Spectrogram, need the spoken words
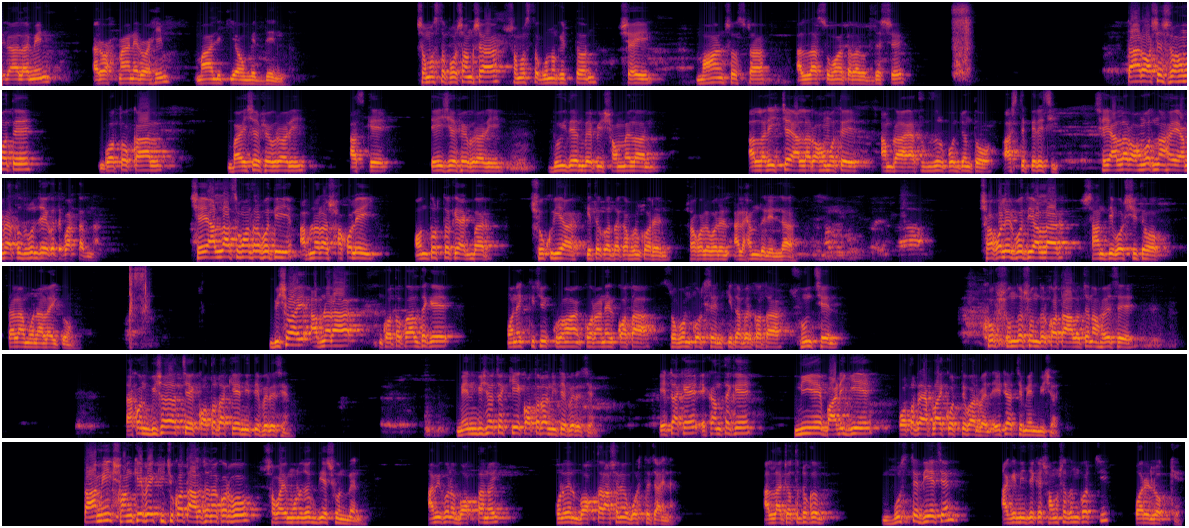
বিল আলামিন আর রহমান রহিম, মালিক ইয়াউমিদ্দিন। সমস্ত প্রশংসা, সমস্ত গুণকীর্তন সেই মহান স্রষ্টা আল্লাহ সুমতালার উদ্দেশ্যে। তার অশেষ রহমতে গতকাল বাইশে ফেব্রুয়ারি, আজকে তেইশে ফেব্রুয়ারি দুই দিনব্যাপী সম্মেলন আল্লাহর ইচ্ছায় আল্লাহ রহমতে আমরা এতদূর পর্যন্ত আসতে পেরেছি। সেই আল্লাহর রহমত না হয়ে আমরা এতদূর পর্যন্ত এগোতে পারতাম না। সেই আল্লাহ সুমাতার প্রতি আপনারা সকলেই অন্তর থেকে একবার শুক্রিয়া, কৃতজ্ঞতা জ্ঞাপন করেন। সকলে বলেন, আলহামদুলিল্লাহ। সকলের প্রতি আল্লাহর শান্তি বর্ষিত হোক। সালামুন আলাইকুম। বিষয়, আপনারা গতকাল থেকে অনেক কিছু কোরআনের কথা শ্রবণ করছেন, কিতাবের কথা শুনছেন। খুব সুন্দর সুন্দর কথা আলোচনা হয়েছে। এখন বিষয় হচ্ছে কতটা কে নিতে পেরেছেন মেন বিষয় হচ্ছে কে কতটা নিতে পেরেছেন এটাকে এখান থেকে নিয়ে বাড়ি গিয়ে কতটা অ্যাপ্লাই করতে পারবেন, এটা হচ্ছে মেন বিষয়। তা আমি সংক্ষেপে কিছু কথা আলোচনা করব, সবাই মনোযোগ দিয়ে শুনবেন। আমি কোনো বক্তা নই, কোনোদিন বক্তার আসনেও বসতে চাই না। আল্লাহ যতটুকু বুঝতে দিয়েছেন আগে নিজেকে সংশোধন করছি, পরে লক্ষ্যে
